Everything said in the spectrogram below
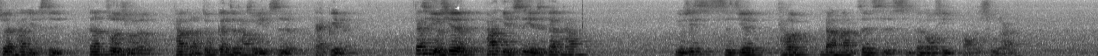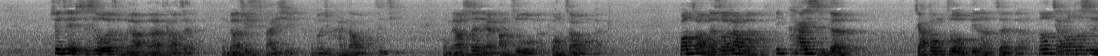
虽然他掩饰，但做久了，他可能就跟着他所掩饰的改变了。但是有些人他掩饰掩饰，但他有些时间他会让他的真实的东西跑出来。所以这也是是我为什么要我们要调整，我们要去反省，我们去看到我们自己，我们要圣灵来帮助我们，光照我们，光照我们的时候，让我们一开始的假动作变成真的。那种假动作是，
